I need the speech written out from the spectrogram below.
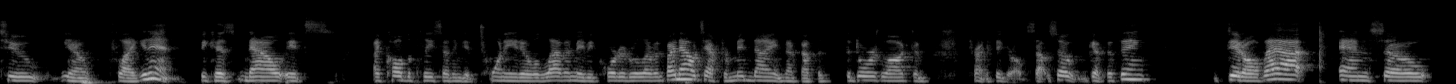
to, you know, flag it in? Because now it's I called the police, I think at 20 to 11, maybe quarter to 11. By now it's after midnight and I've got the, the doors locked and trying to figure all this out. So get the thing, did all that. And so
